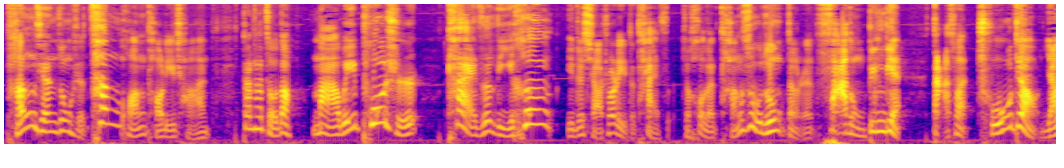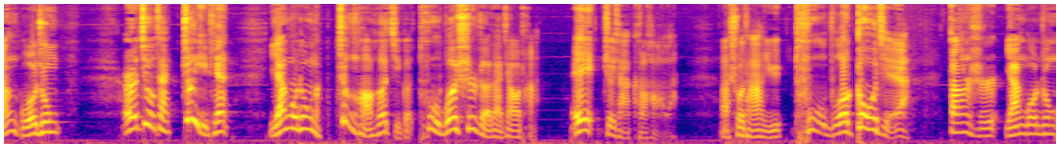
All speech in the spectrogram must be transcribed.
唐玄宗是仓皇逃离长安，当他走到马嵬坡时。太子李亨，也就是小说里的太子，就后来唐肃宗等人发动兵变，打算除掉杨国忠。而就在这一天，杨国忠呢正好和几个吐蕃使者在交谈。哎，这下可好了啊，说他与吐蕃勾结呀。当时杨国忠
